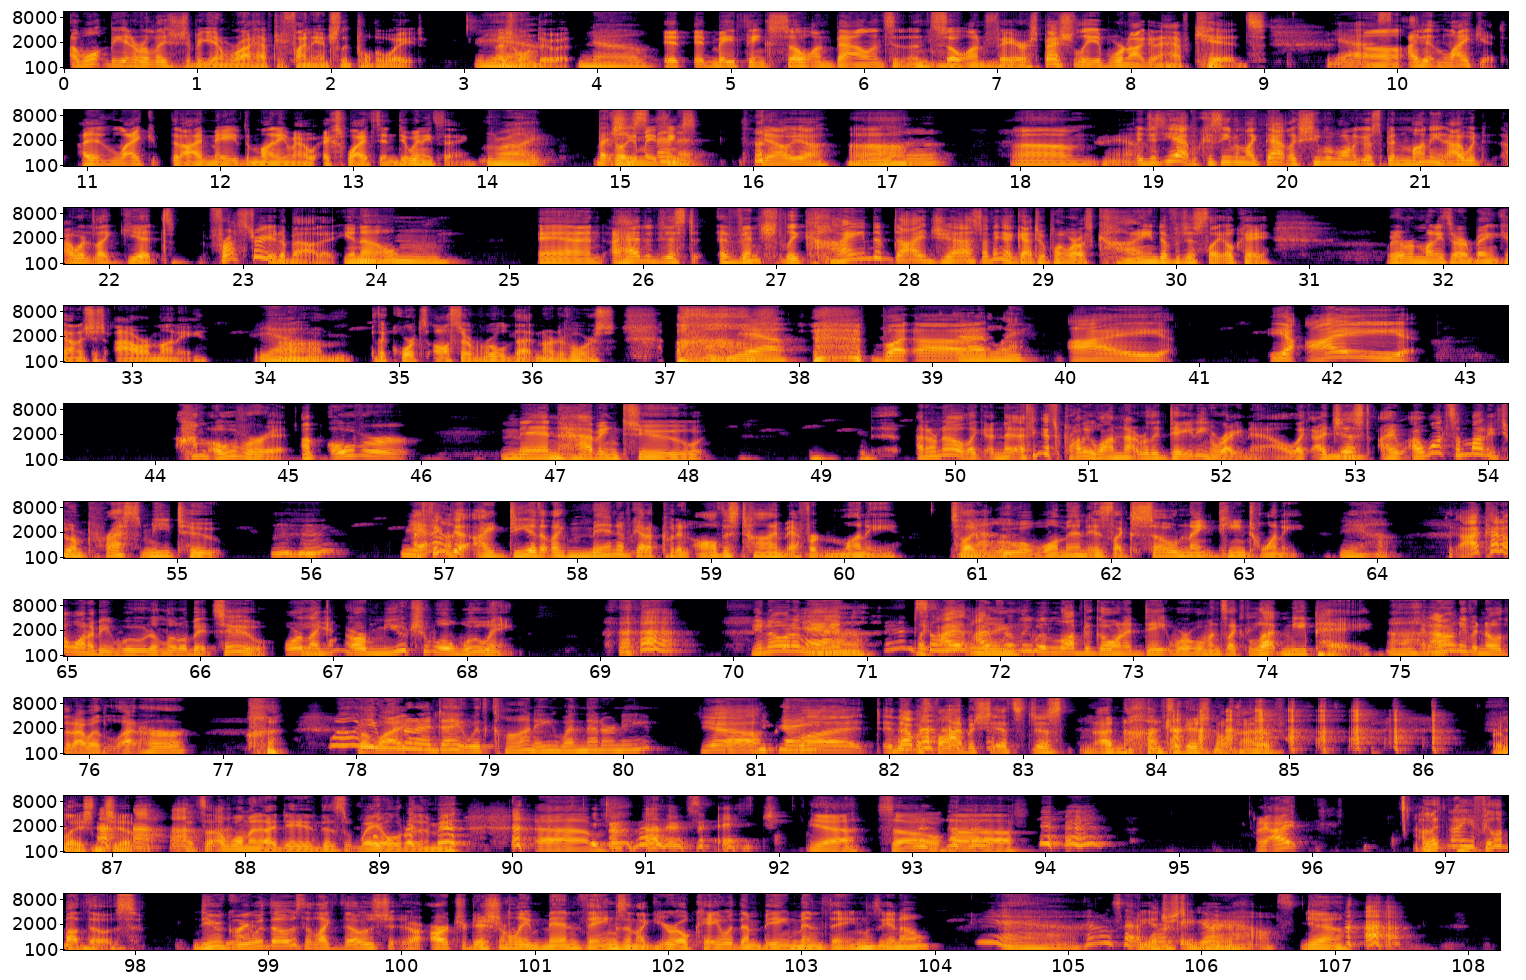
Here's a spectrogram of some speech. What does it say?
I won't be in a relationship again where I have to financially pull the weight. I just won't do it. No. It it made things so unbalanced and, and so Mhm. unfair, especially if we're not going to have kids. Yeah, Uh, I didn't like it. I didn't like that I made the money. My ex-wife didn't do anything. right. But she like it made things- it. yeah, oh yeah. Uh-huh. Uh-huh. Um Yeah. it just yeah, because even like that, like she would want to go spend money and I would I would like get frustrated about it, you know? Mhm. and I had to just eventually kind of digest. I think I got to a point where I was kind of just like, okay, whatever money's in our bank account is just our money. Yeah. Um, the courts also ruled that in our divorce. yeah. but uh, Sadly. I, yeah, I, I'm over it. I'm over men having to. I don't know. Like, and I think that's probably why I'm not really dating right now. Like, I Mhm. just, I, I want somebody to impress me too. Mm-hmm. Yeah. I think the idea that like men have got to put in all this time, effort, money to like Yeah. woo a woman is like so 1920. yeah. Like, I kind of want to be wooed a little bit too, or like Yeah. or mutual wooing. You know what I mean? Like I, I really would love to go on a date where a woman's like, "Let me pay," Uh-huh. and I don't even know that I would let her. Well, you like- went on a date with Connie, wasn't that her name? Yeah, You pay? but and that was fine. But she, that's just a non-traditional kind of relationship. That's a woman I dated that's way older than me. Um, mother's age. yeah. So uh, I I like how you feel about those. Do you agree with those that like those are, are traditionally men things and like you're okay with them being men things? You know? Yeah. How does that Be work at your house? Yeah.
